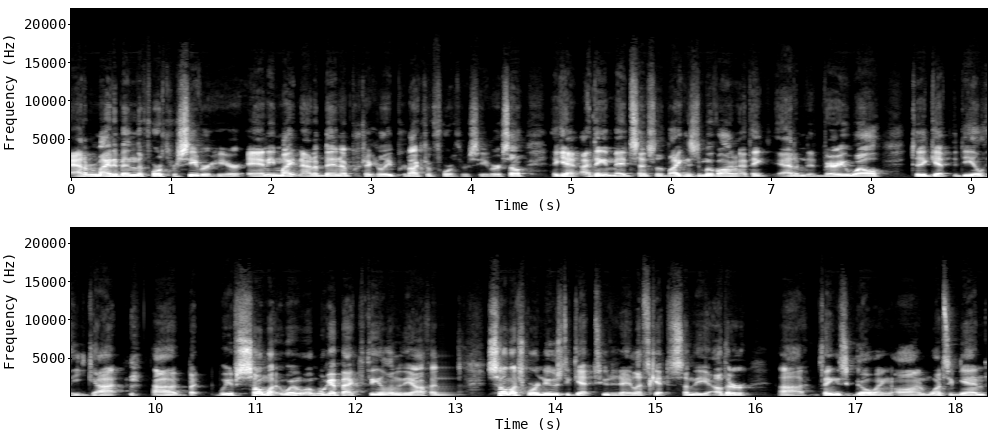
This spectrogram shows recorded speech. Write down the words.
Adam might have been the fourth receiver here, and he might not have been a particularly productive fourth receiver. So again, I think it made sense for the Vikings to move on. I think Adam did very well to get the deal he got. Uh, but we have so much. We'll, we'll get back to Thielen and the offense. So much more news to get to today. Let's get to some of the other uh, things going on. Once again,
